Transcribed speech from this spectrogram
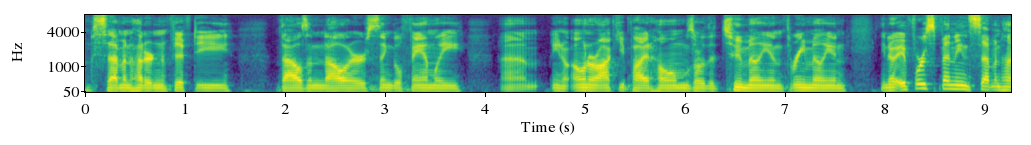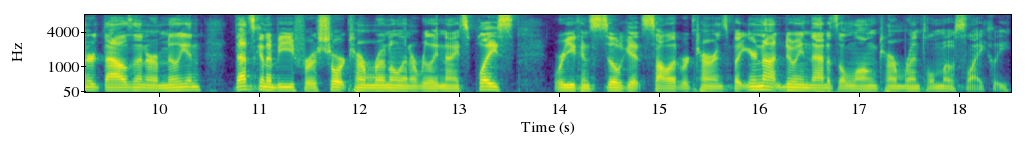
$750,000 single family um, you know, owner occupied homes or the 2 million, 3 million. You know, if we're spending 700,000 or a million, that's going to be for a short term rental in a really nice place where you can still get solid returns. But you're not doing that as a long term rental, most likely.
